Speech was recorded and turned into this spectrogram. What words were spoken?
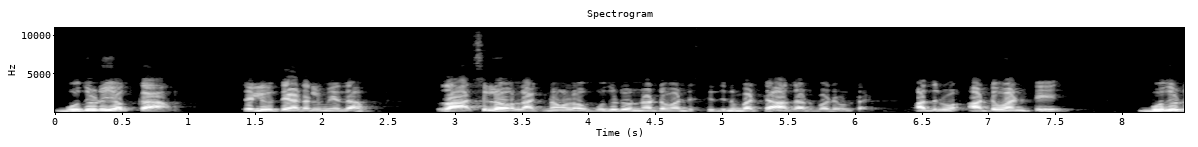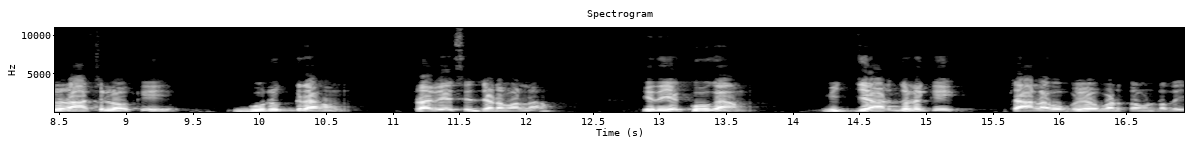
బుధుడు యొక్క తెలివితేటల మీద రాశిలో లగ్నంలో బుధుడు ఉన్నటువంటి స్థితిని బట్టి ఆధారపడి ఉంటాయి. అటు అటువంటి బుధుడు రాశిలోకి గురుగ్రహం ప్రవేశించడం వల్ల ఇది ఎక్కువగా విద్యార్థులకి చాలా ఉపయోగపడుతూ ఉంటుంది.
